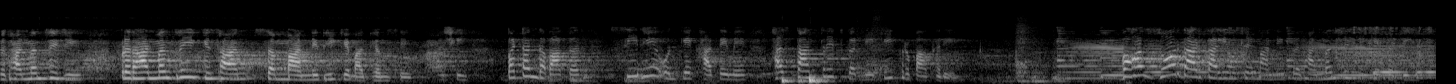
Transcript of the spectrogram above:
प्रधानमंत्री जी प्रधानमंत्री किसान सम्मान निधि के माध्यम से राशि बटन दबाकर सीधे उनके खाते में हस्तांतरित करने की कृपा करें बहुत जोरदार तालियों से माननीय प्रधानमंत्री जी के प्रति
